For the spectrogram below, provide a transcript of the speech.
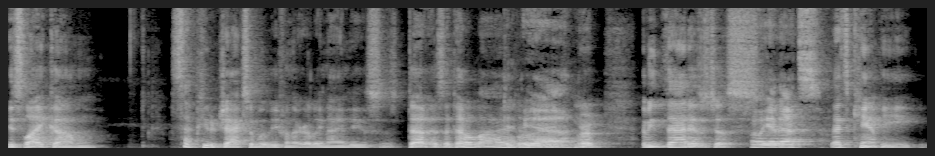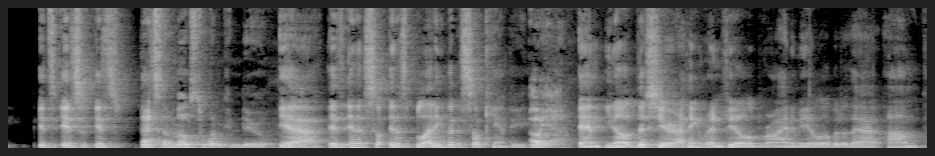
is like, um, what's that Peter Jackson movie from the early '90s? Is Dead, is it Dead Alive? Or, Yeah. Or, I mean, that is just Oh yeah, that's that's campy. It's it's it's that's the most one can do. yeah, it, and it's so, it's bloody, but it's so campy. Oh yeah. And you know, this year I think Renfield reminded me a little bit of that. Um,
